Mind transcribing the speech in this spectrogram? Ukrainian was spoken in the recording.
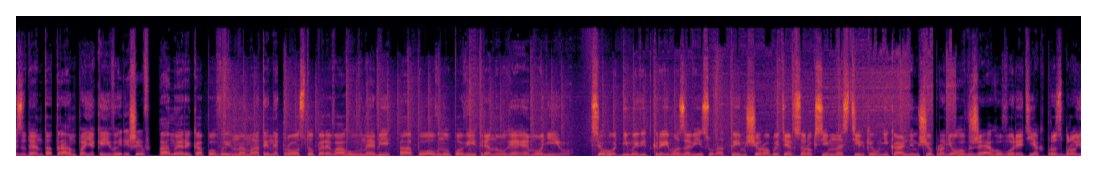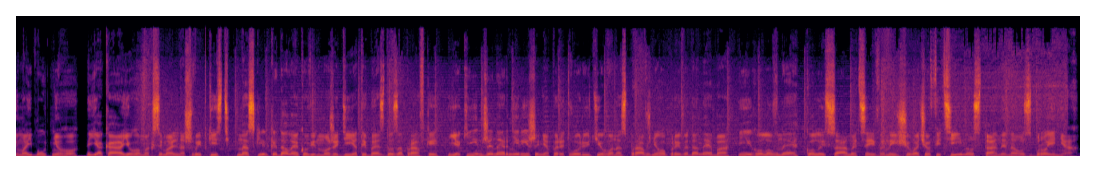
Трампа, який вирішив, Америка повинна мати не просто перевагу в небі, а повну повітряну гегемонію. Сьогодні ми відкриємо завісу над тим, що робить F-47 настільки унікальним, що про нього вже говорять як про зброю майбутнього, яка його максимальна швидкість, наскільки далеко він може діяти без дозаправки, які інженерні рішення перетворюють його на справжнього привида неба, і головне, коли саме цей винищувач офіційно стане на озброєння.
